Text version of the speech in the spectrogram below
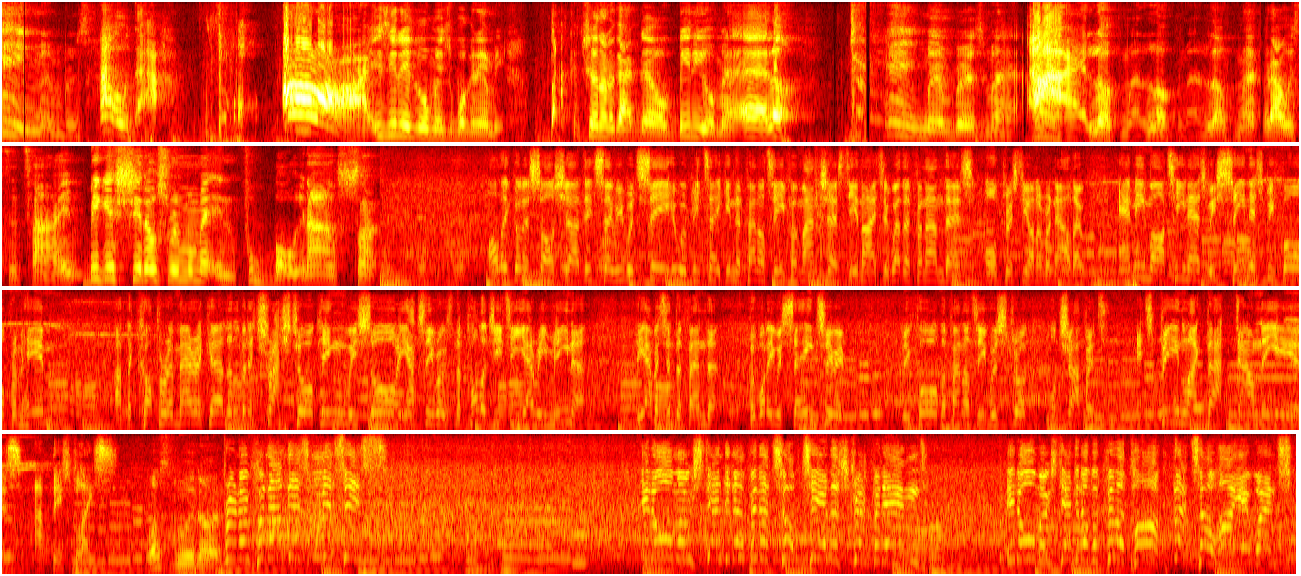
gang members. How the ah? Is it go Mitch walking at me? Back at another goddamn video, man. Hey, look. Gang members, man. Alright, look, man, look, man, look, man. Without wasting time, biggest shit moment in football, you know what I'm saying? Ole Gunnar Solskjaer did say we would see who would be taking the penalty for Manchester United, whether Fernandes or Cristiano Ronaldo. Emi Martinez, we've seen this before from him at the Copa America. A little bit of trash talking we saw. He actually wrote an apology to Yerry Mina, the Everton defender, for what he was saying to him before the penalty was struck Old Trafford. It's been like that down the years at this place. What's going on? Bruno Fernandes misses! It almost ended up in the top tier of the Stretford end. It almost ended up at Villa Park. That's how high it went.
